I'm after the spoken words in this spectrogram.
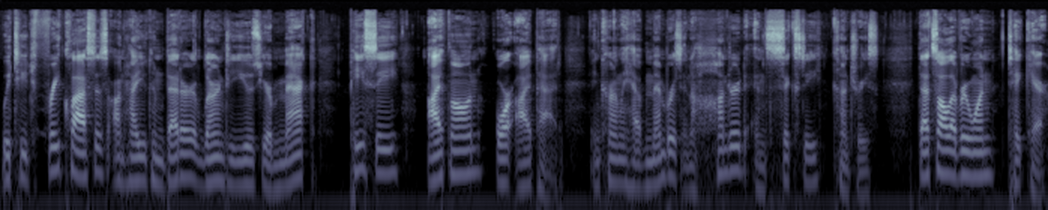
We teach free classes on how you can better learn to use your Mac, PC, iPhone, or iPad, and currently have members in 160 countries. That's all, everyone. Take care.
